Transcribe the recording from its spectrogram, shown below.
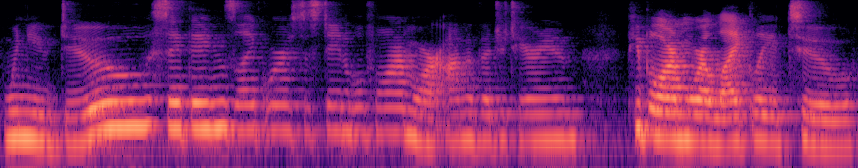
when you do say things like we're a sustainable farm or I'm a vegetarian, people are more likely to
